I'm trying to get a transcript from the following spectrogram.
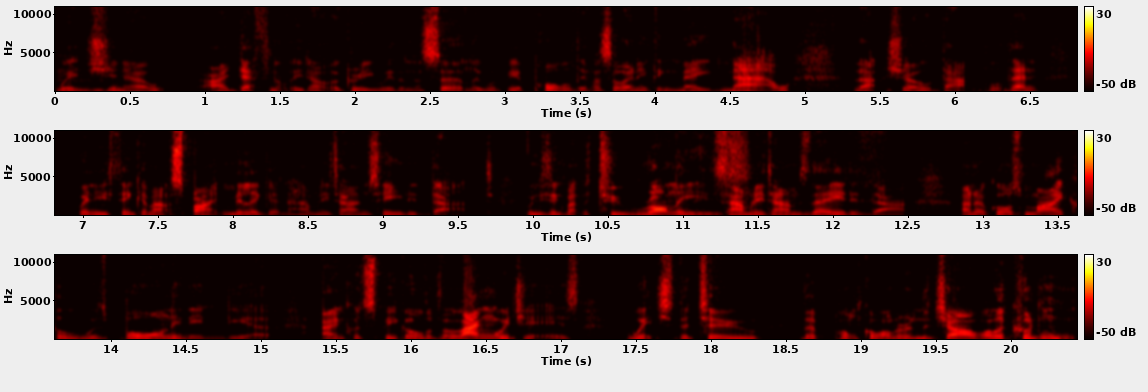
which, hmm. you know, I definitely don't agree with, and I certainly would be appalled if I saw anything made now that showed that. But then when you think about Spike Milligan, how many times he did that? When you think about the two Ronnies, how many times they did that? And of course, Michael was born in India and could speak all of the languages, which the two, the Punkawalla and the Charwalla, couldn't.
